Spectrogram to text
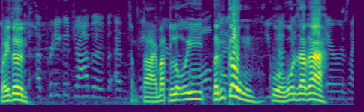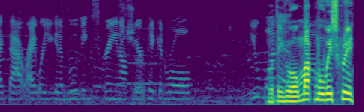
Payton. Trọng tài bắt lỗi tấn công của Gonzaga. Một tình huống mắc movie screen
